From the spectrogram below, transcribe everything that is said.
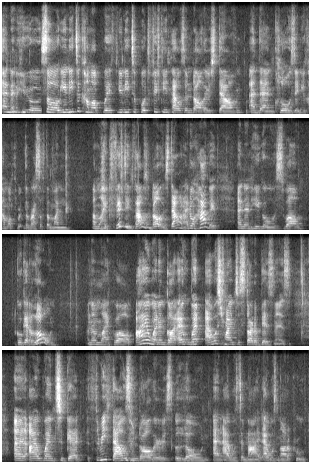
And then he goes so you need to come up with you need to put $15,000 down and then closing you come up with the rest of the money. I'm like $15,000 down? I don't have it. And then he goes well go get a loan. And I'm like, well, I went and got, I went, I was trying to start a business and I went to get $3,000 loan and I was denied. I was not approved.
